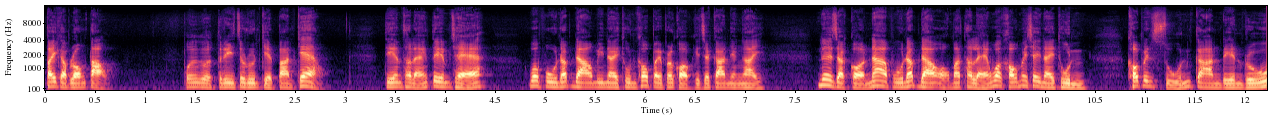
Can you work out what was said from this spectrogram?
ไปกับรองเต่า พลตำรวจตรีจรุนเกียรติปานแก้ว เตรียมแถลงเตรียมแฉ ว่าภูนับดาวมีนายทุนเข้าไปประกอบกิจการยังไง เนื่องจากก่อนหน้าภูนับดาวออกมาแถลงว่าเขาไม่ใช่นายทุน เขาเป็นศูนย์การเรียนรู้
